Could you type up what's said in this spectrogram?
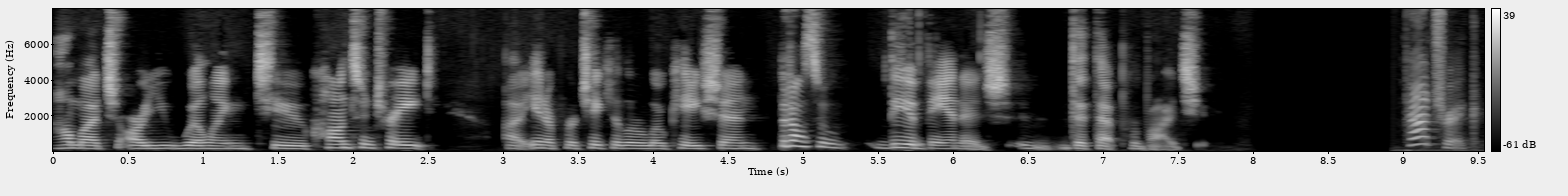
How much are you willing to concentrate uh, in a particular location, but also the advantage that that provides you. Patrick,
